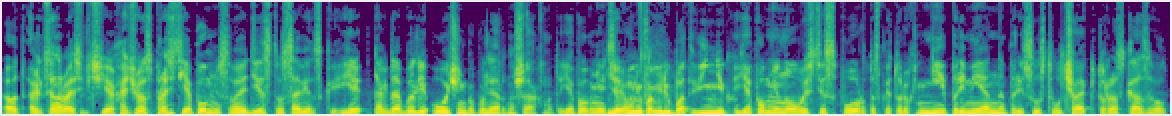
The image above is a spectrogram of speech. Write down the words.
А вот, Александр Васильевич, я хочу вас спросить, я помню свое детство советское, и тогда были очень популярны шахматы. Я помню, эти... я помню фамилию Ботвинник. Я помню новости спорта, в которых непременно присутствовал человек, который рассказывал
